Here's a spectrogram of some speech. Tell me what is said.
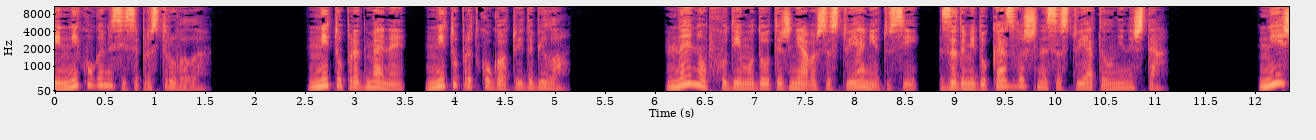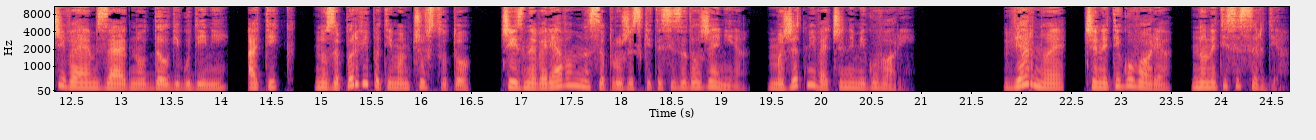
ти никога не си се преструвала. Нито пред мене, нито пред когото и да било. Не е необходимо да отежняваш състоянието си, за да ми доказваш несъстоятелни неща. Ние живеем заедно от дълги години, а тик, но за първи път имам чувството, че изневерявам на съпружеските си задължения. Мъжът ми вече не ми говори. Вярно е, че не ти говоря, но не ти се сърдя.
